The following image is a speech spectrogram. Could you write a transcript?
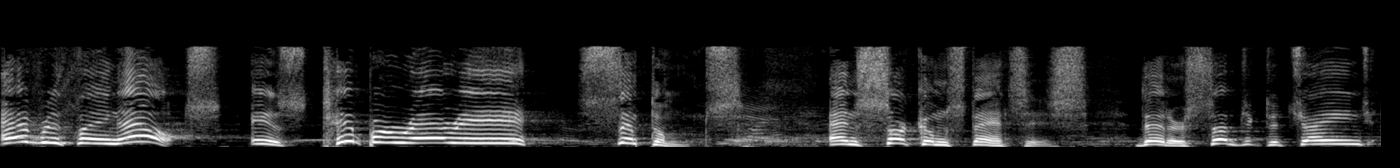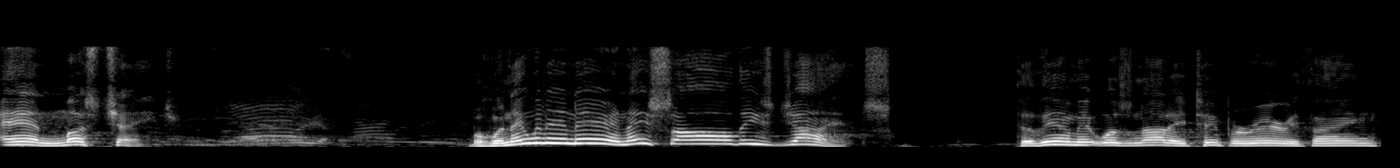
Everything else is temporary symptoms and circumstances that are subject to change and must change. But when they went in there and they saw these giants, to them it was not a temporary thing.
